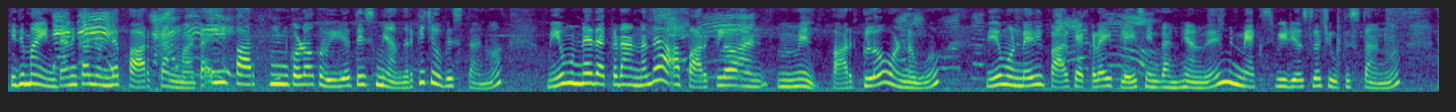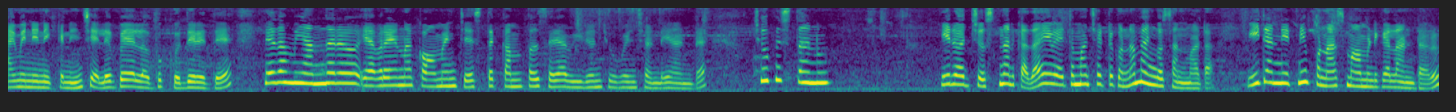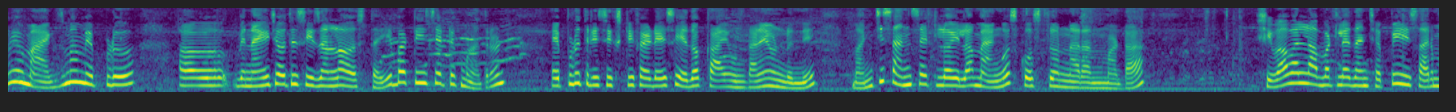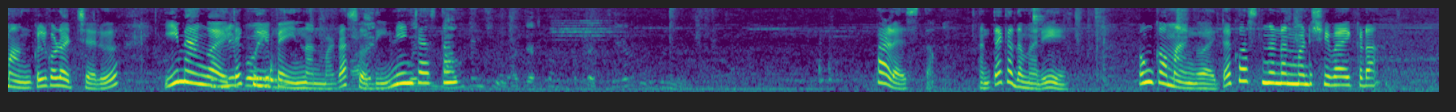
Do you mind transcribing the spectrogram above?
ఇది మా ఇంటి వెనకాల ఉండే పార్క్ అనమాట ఈ పార్క్ని కూడా ఒక వీడియో తీసి మీ అందరికీ చూపిస్తాను. మేము ఉండేది ఎక్కడ అన్నది ఆ పార్క్లో మీన్ పార్క్లో ఉండము మేము ఉండేది ఈ పార్క్ ఎక్కడ ఈ ప్లేస్ ఏంటని అనేది నేను నెక్స్ట్ వీడియోస్లో చూపిస్తాను. ఐ మీన్ నేను ఇక్కడ నుంచి వెళ్ళిపోయేలోపు కుదిరితే. లేదా మీ అందరూ ఎవరైనా కామెంట్ చేస్తే కంపల్సరీ ఆ వీడియోని చూపించండి అంటే చూపిస్తాను. ఈరోజు చూస్తున్నారు కదా ఇవైతే మా చెట్టుకున్న మ్యాంగోస్ అనమాట వీటన్నిటిని పునాస్ మామిడికాయలు అంటారు. ఇవి మ్యాక్సిమం ఎప్పుడు వినాయక చవితి సీజన్లో వస్తాయి. బట్ ఈ చెట్టుకు మాత్రం ఎప్పుడు త్రీ సిక్స్టీ ఫైవ్ డేస్ ఏదో కాయ ఉంటానే ఉంటుంది. మంచి సన్సెట్లో ఇలా మ్యాంగోస్ కోస్తున్నారనమాట శివ వల్ల అవ్వట్లేదని చెప్పి ఈసారి మా అంకుల్ కూడా వచ్చారు. ఈ మ్యాంగో అయితే కుళ్ళిపోయింది. అనమాట సో దీన్ని ఏం చేస్తాం? పడేస్తాం. అంతే కదా మరి? ఇంకో మ్యాంగో అయితే వస్తున్నాడు అనమాట శివ ఇక్కడ.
